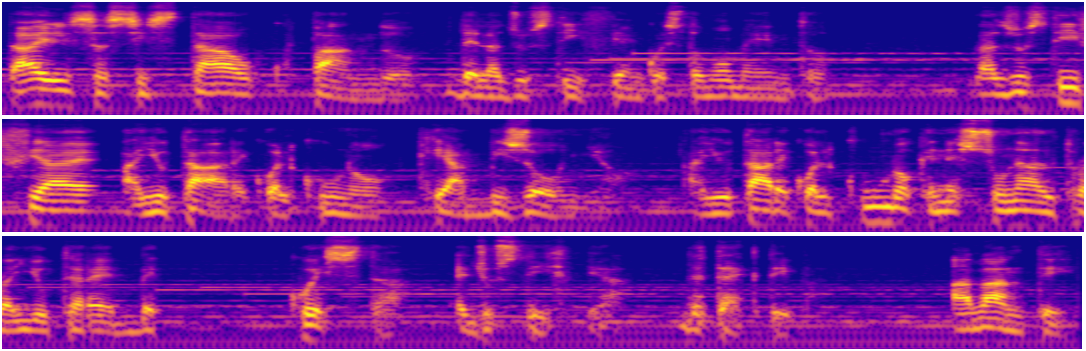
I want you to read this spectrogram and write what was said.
Styles si sta occupando della giustizia in questo momento la giustizia è aiutare qualcuno che ha bisogno, aiutare qualcuno che nessun altro aiuterebbe. Questa è giustizia, detective. Avanti,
